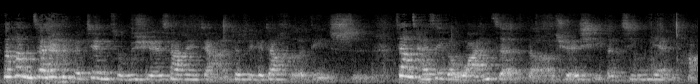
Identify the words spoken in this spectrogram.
那他们在那个建筑学上面讲，就是一个叫核底石，这样才是一个完整的学习的经验哈。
